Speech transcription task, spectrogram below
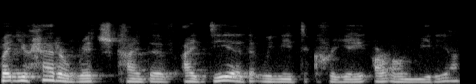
but you had a rich kind of idea that we need to create our own media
